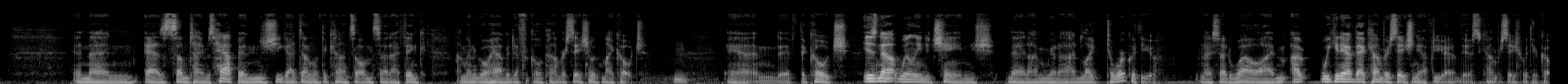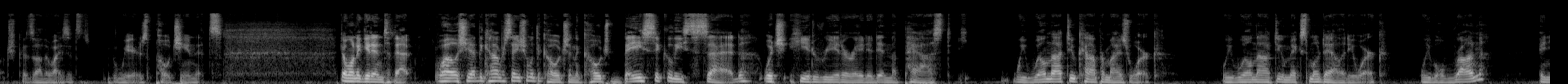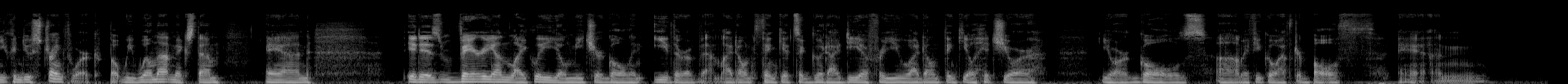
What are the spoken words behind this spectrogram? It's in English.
And then, as sometimes happens, she got done with the consult and said, I think I'm going to go have a difficult conversation with my coach. Hmm. And if the coach is not willing to change, then I'm going to, I'd like to work with you. And I said, well, I'm, I, we can have that conversation after you have this conversation with your coach, because otherwise it's weird, it's poaching. It's, don't want to get into that. Well, she had the conversation with the coach, and the coach basically said, which he had reiterated in the past, we will not do compromise work. We will not do mixed modality work. We will run and you can do strength work, but we will not mix them. And it is very unlikely you'll meet your goal in either of them. I don't think it's a good idea for you. I don't think you'll hit your your goals um, if you go after both. And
